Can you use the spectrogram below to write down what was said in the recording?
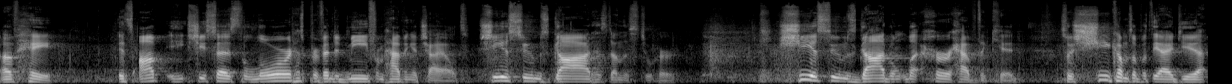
of, hey, it's ob- she says, the Lord has prevented me from having a child. She assumes God has done this to her. She assumes God won't let her have the kid. So she comes up with the idea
